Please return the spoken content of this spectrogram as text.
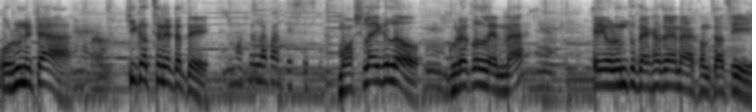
অরুণ। এটা? কি করছেন এটাতে? মশলা এগুলো? গুঁড়া করলেন না? হ্যাঁ। এই অরুণ তো দেখা যায় না এখন চাচি।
